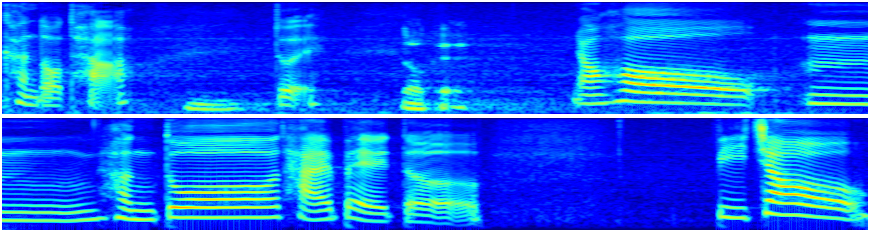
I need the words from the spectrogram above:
看到他，嗯对。，OK，然后，嗯，很多台北的比较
